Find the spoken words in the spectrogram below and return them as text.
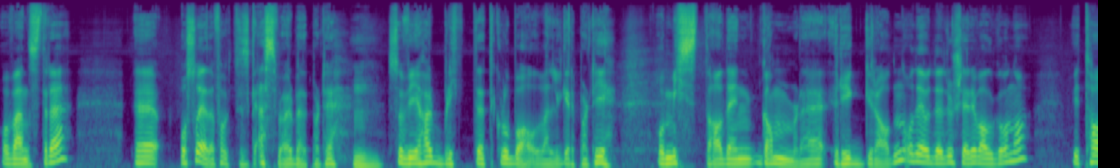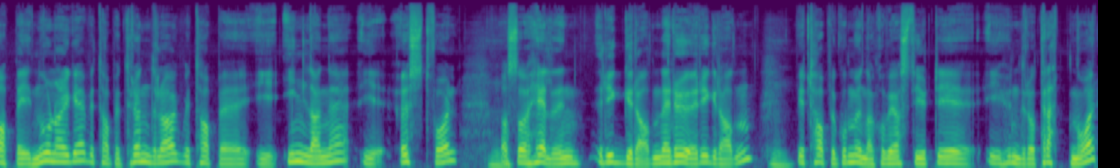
og Venstre. Eh, og så er det faktisk SV og Arbeiderpartiet. Mm. Så vi har blitt et globalvelgerparti og mista den gamle ryggraden. Og det er jo det du ser i valget òg nå. Vi taper i Nord-Norge, vi taper i Trøndelag, vi taper i Innlandet, i Østfold. Altså hele den ryggraden, den røde ryggraden. Mm. Vi taper kommuner hvor vi har styrt i, i 113 år.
